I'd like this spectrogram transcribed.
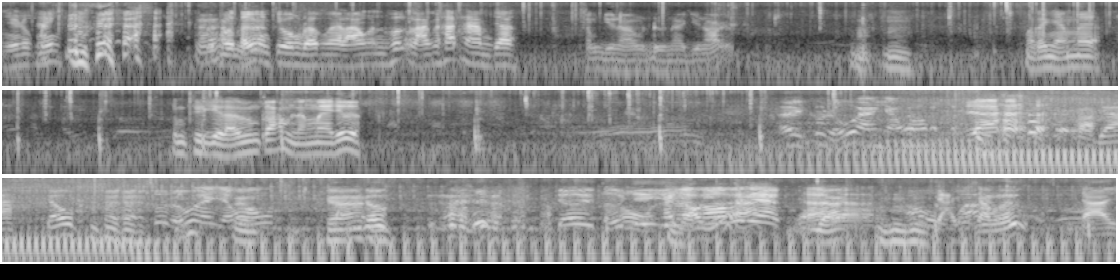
Nhiều nước miếng. Rồi ăn chua không được mà làm anh Phước làm cái hết ham chưa? không vừa nào đường nào vừa nói ừ, ừ. mà cả nhận me trong khi giờ đợi uống cá mình ăn me chứ Ê, có rượu ăn nhậu không? Dạ. dạ châu Có rượu hay nhậu không? dạ thương Chơi tự nhiên cái là ngon đó nha. Dạ. Dạ. chạy sao lưới chạy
